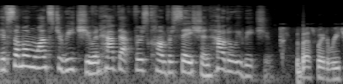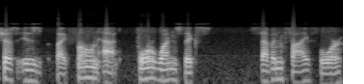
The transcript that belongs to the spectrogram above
If someone wants to reach you and have that first conversation, how do we reach you? The best way to reach us is by phone at 416 754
